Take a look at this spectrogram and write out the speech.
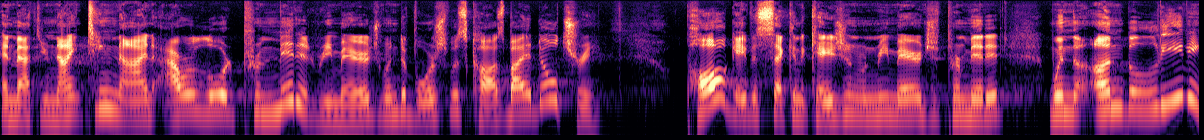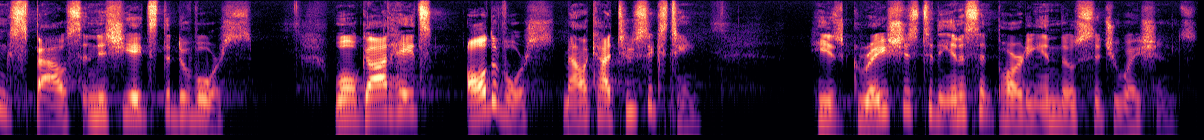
and Matthew 19, 9, our Lord permitted remarriage when divorce was caused by adultery. Paul gave a second occasion when remarriage is permitted when the unbelieving spouse initiates the divorce. While God hates all divorce, Malachi 2:16, he is gracious to the innocent party in those situations.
